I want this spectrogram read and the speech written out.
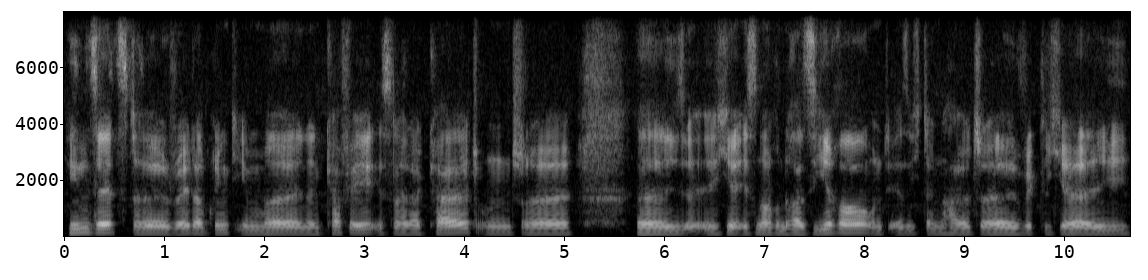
hinsetzt, äh, Raider bringt ihm äh, einen Kaffee, ist leider kalt und hier ist noch ein Rasierer und er sich dann halt äh, wirklich äh,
